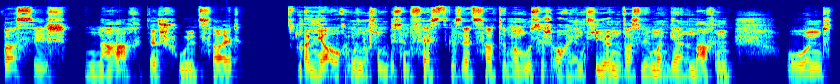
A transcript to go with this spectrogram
was sich nach der Schulzeit bei mir auch immer noch so ein bisschen festgesetzt hatte. Man muss sich orientieren, was will man gerne machen. Und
